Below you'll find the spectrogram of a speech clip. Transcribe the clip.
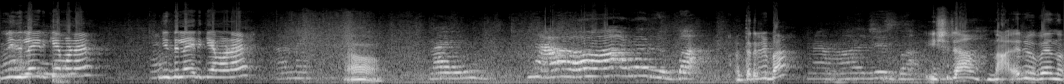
നീ ഇതിലായിരിക്കാൻ പോണേ നീ ഇതിലായിരിക്കാൻ പോണേ എത്ര രൂപ? ഈശ്വര നാല് രൂപയെന്ന്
